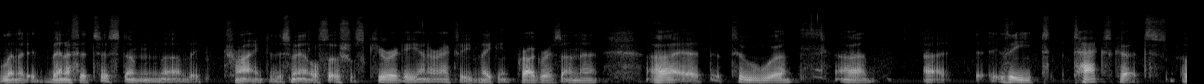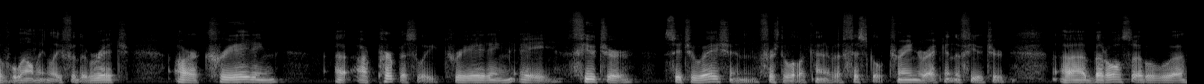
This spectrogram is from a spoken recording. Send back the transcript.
limited benefit system, uh, they're trying to dismantle Social Security and are actually making progress on that. To the tax cuts, overwhelmingly for the rich, are creating, uh, are purposely creating a future situation. First of all, a kind of a fiscal train wreck in the future, but also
